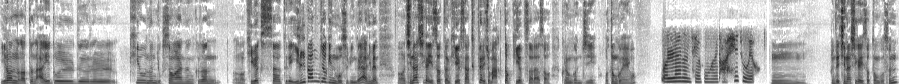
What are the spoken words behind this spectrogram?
이런 어떤 아이돌들을 키우는 육성하는 그런 어, 기획사들의 일반적인 모습인가요? 아니면 어, 진아 씨가 있었던 기획사가 특별히 좀 악덕 기획사라서 그런 건지 어떤 거예요? 원래는 제공을 다 해줘요. 음. 근데 진아 씨가 있었던 곳은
